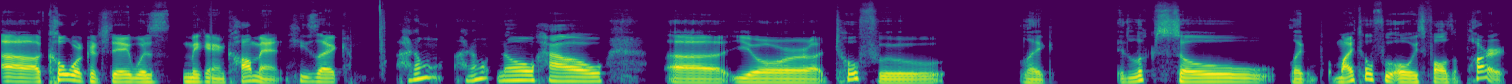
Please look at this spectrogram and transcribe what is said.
a coworker today was making a comment. He's like, "I don't, I don't know how uh your tofu like it looks so like my tofu always falls apart."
